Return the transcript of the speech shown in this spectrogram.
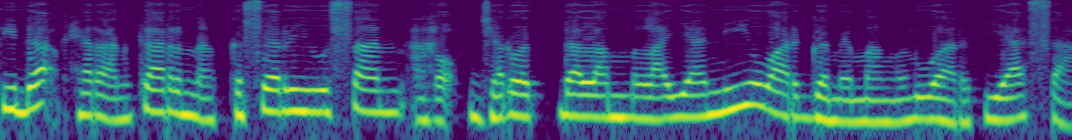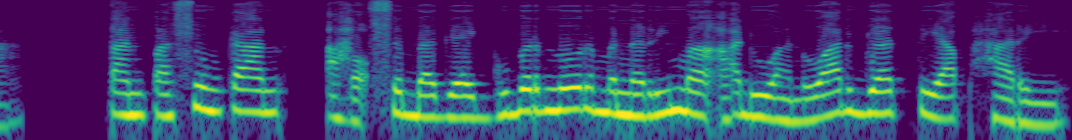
Tidak heran karena keseriusan Ahok Jarot dalam melayani warga memang luar biasa. Tanpa sungkan, Ahok sebagai gubernur menerima aduan warga tiap hari.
